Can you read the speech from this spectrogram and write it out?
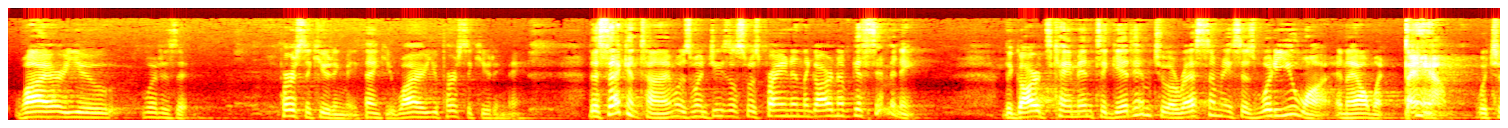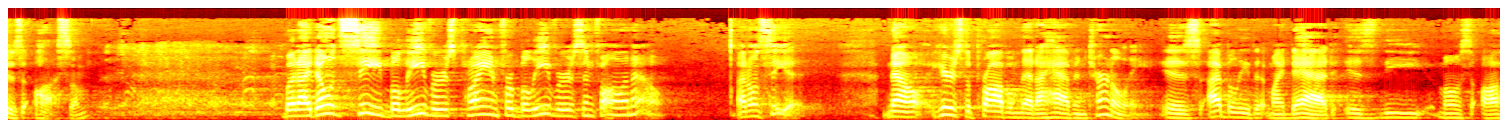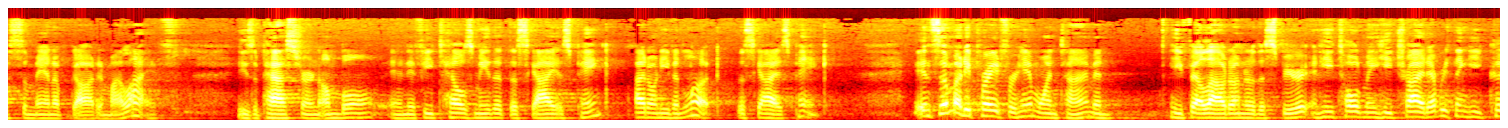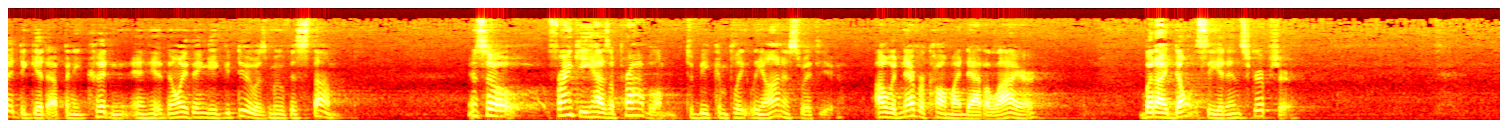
why are you, what is it? Persecuting me. Thank you. Why are you persecuting me? The second time was when Jesus was praying in the Garden of Gethsemane. The guards came in to get him, to arrest him, and he says, What do you want? And they all went, Bam! Which is awesome. but I don't see believers praying for believers and falling out. I don't see it. Now, here's the problem that I have internally is I believe that my dad is the most awesome man of God in my life. He's a pastor in Humble, and if he tells me that the sky is pink, I don't even look. The sky is pink. And somebody prayed for him one time, and he fell out under the Spirit, and he told me he tried everything he could to get up, and he couldn't, and the only thing he could do was move his thumb. And so Frankie has a problem, to be completely honest with you. I would never call my dad a liar, but I don't see it in Scripture.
